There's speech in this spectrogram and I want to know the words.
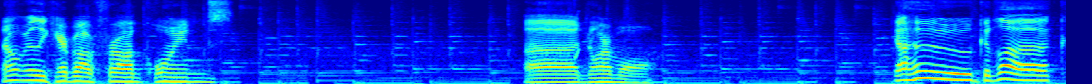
I don't really care about frog coins. Uh, normal. Yahoo! Good luck!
